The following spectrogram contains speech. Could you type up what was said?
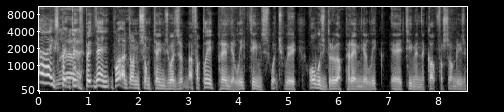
Aye, but, but, but then what I done sometimes was if I played Premier League teams, which we always drew a Premier League uh, team in the cup for some reason,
